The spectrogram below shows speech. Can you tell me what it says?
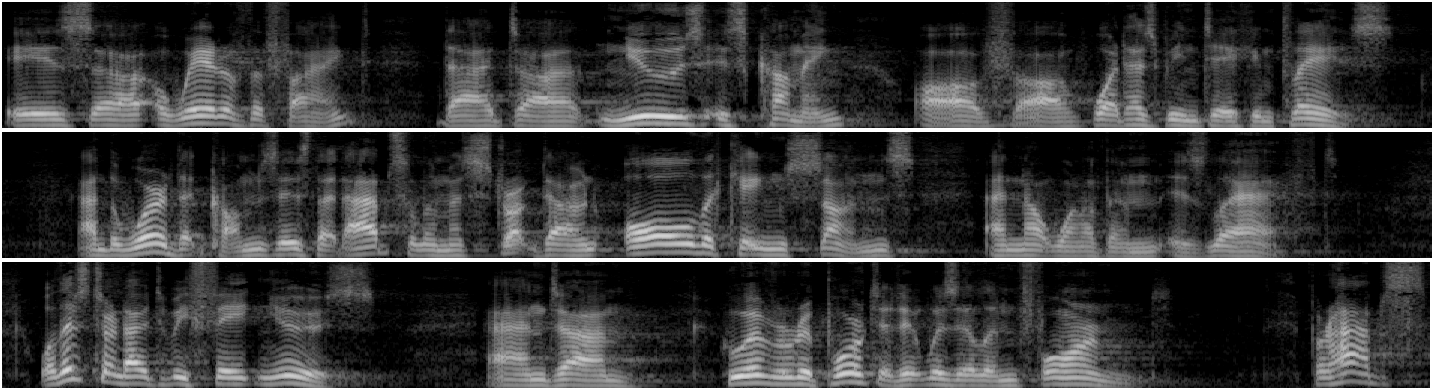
is uh, aware of the fact that uh, news is coming of uh, what has been taking place. And the word that comes is that Absalom has struck down all the king's sons and not one of them is left. Well, this turned out to be fake news, and um, whoever reported it was ill informed. Perhaps,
